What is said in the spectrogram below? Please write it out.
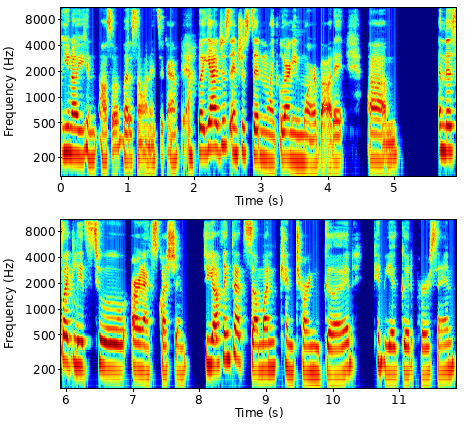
you know, you can also let us know on Instagram. Yeah. But yeah, just interested in like learning more about it. Um, and this like leads to our next question. Do y'all think that someone can turn good, can be a good person,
